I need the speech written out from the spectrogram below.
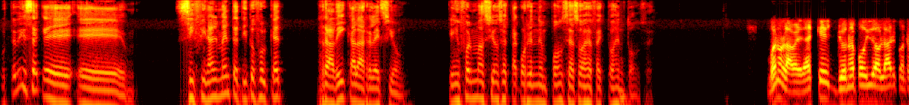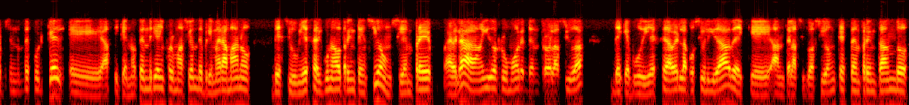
Usted dice que eh, si finalmente Tito Furquet radica la reelección, ¿qué información se está corriendo en Ponce a esos efectos entonces? Bueno, la verdad es que yo no he podido hablar con el representante Furquet, eh, así que no tendría información de primera mano de si hubiese alguna otra intención. Siempre, la verdad, han habido rumores dentro de la ciudad de que pudiese haber la posibilidad de que ante la situación que está enfrentando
